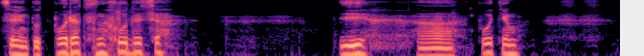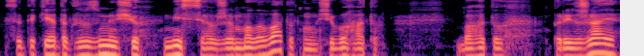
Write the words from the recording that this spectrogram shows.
Це він тут поряд знаходиться. І а, потім все-таки я так зрозумів, що місця вже маловато, тому що багато, багато приїжджає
